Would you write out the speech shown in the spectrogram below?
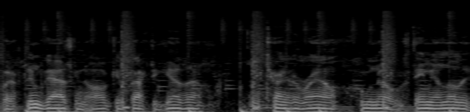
But if them guys can all get back together and turn it around, who knows? Damian Lillard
